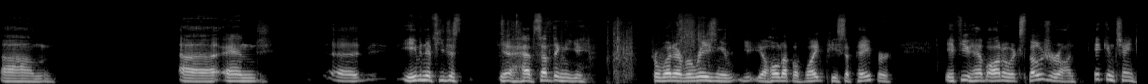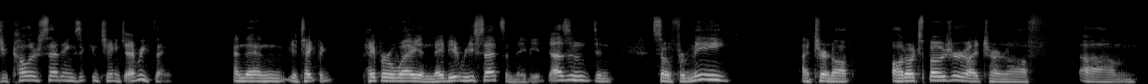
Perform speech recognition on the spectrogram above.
Um, uh, and uh, even if you just you know, have something you, for whatever reason, you, you hold up a white piece of paper, if you have auto exposure on, it can change your color settings, it can change everything. And then you take the paper away and maybe it resets and maybe it doesn't. And so for me, I turn off auto exposure, I turn off, um,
